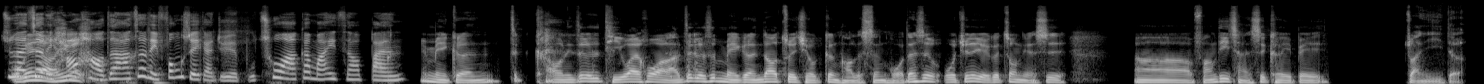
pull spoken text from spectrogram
住在这里好好的啊，这里风水感觉也不错啊，干嘛一直要搬？因为每个人，这靠你这个是题外话啦，这个是每个人都要追求更好的生活。但是我觉得有一个重点是，啊，房地产是可以被转移的，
